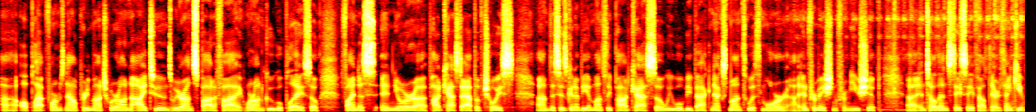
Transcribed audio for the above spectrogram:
uh, all platforms now, pretty much. We're on iTunes, we're on Spotify, we're on Google Play. So find us in your uh, podcast app of choice. Um, this is going to be a monthly podcast, so we will be back next month with more uh, information from UShip. Uh, until then, stay safe out there. Thank you.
